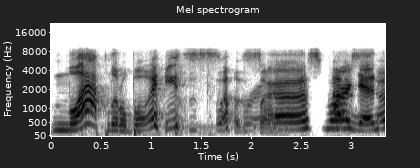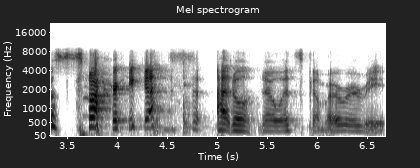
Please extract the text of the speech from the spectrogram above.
lap, little boy. so sorry. I'm so sorry. I'm so- I don't know what's come over me.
